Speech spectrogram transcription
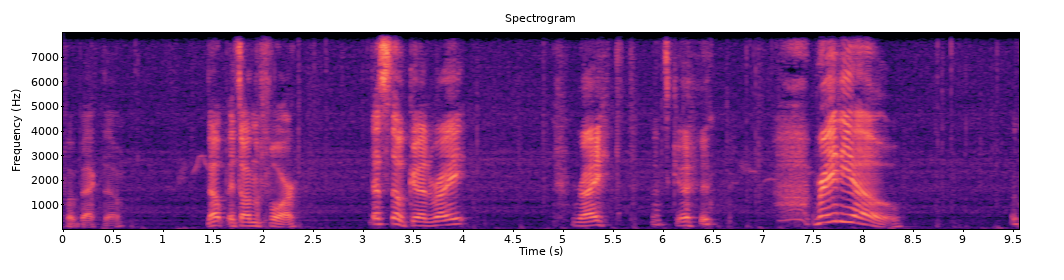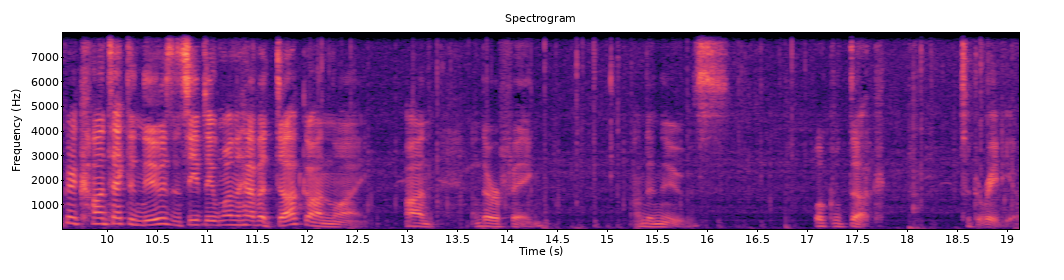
Put back though. Nope, it's on the floor. That's still good, right? Right? That's good. Radio! We're gonna contact the news and see if they want to have a duck online. On, on their thing. On the news. Local duck took a radio.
